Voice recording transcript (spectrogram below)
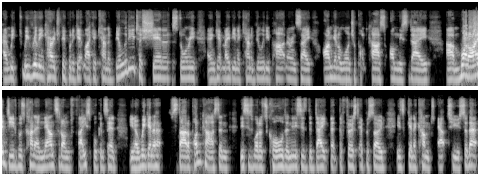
and we, we really encourage people to get like accountability to share the story and get maybe an accountability partner and say i'm going to launch a podcast on this day. Um, what i did was kind of announce it on facebook and said you know we're going to start a podcast and this is what it's called and this is the date that the first episode is going to come out to you. So that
